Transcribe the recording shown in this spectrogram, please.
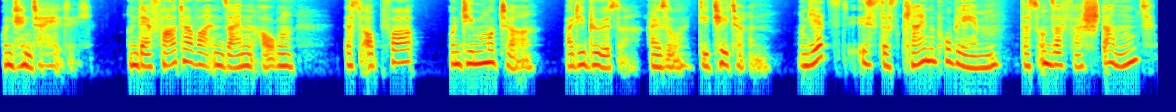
und hinterhältig. Und der Vater war in seinen Augen das Opfer und die Mutter war die Böse, also die Täterin. Und jetzt ist das kleine Problem, dass unser Verstand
